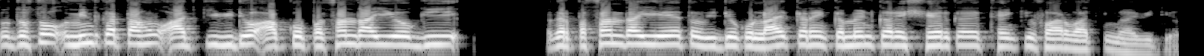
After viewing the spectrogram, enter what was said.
तो दोस्तों, उम्मीद करता हूँ, आज की वीडियो आपको पसंद आई होगी। अगर पसंद आई है तो वीडियो को लाइक करें, कमेंट करें, शेयर करें। Thank you for watching my video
